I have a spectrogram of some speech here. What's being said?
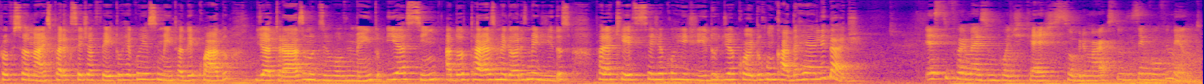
profissionais para que seja feito o reconhecimento adequado de atraso no desenvolvimento e, assim, adotar as melhores medidas para que esse seja corrigido de acordo com cada realidade. Este foi mais um podcast sobre marcos do desenvolvimento.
